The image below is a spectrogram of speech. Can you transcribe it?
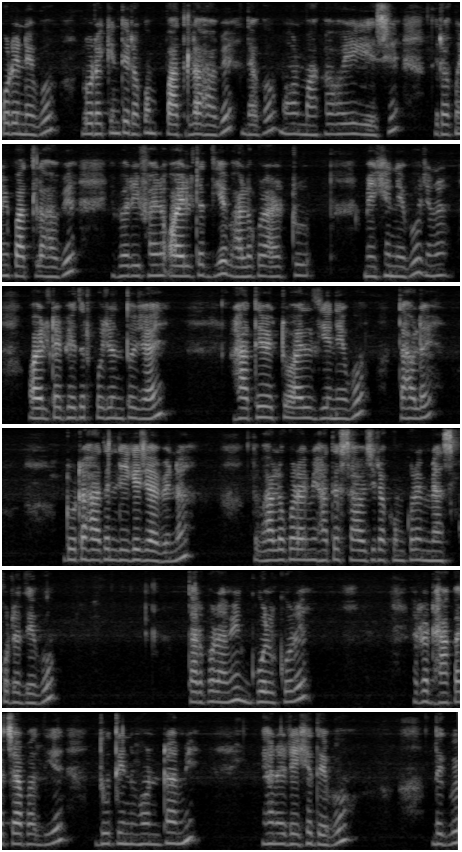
করে নেব। ডোটা কিন্তু এরকম পাতলা হবে, দেখো আমার মাখা হয়ে গিয়েছে, তো এরকমই পাতলা হবে। এবার রিফাইন অয়েলটা দিয়ে ভালো করে আরেকটু মেখে নেব, যেন অয়েলটা ভেতর পর্যন্ত যায়। হাতেও একটু অয়েল দিয়ে নেব, তাহলে ডোটা হাতে লেগে যাবে না। তো ভালো করে আমি হাতের সাহায্যে এরকম করে ম্যাশ করে দেব। তারপর আমি গোল করে একটা ঢাকা চাপা দিয়ে দু তিন ঘণ্টা আমি এখানে রেখে দেব। দেখবে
